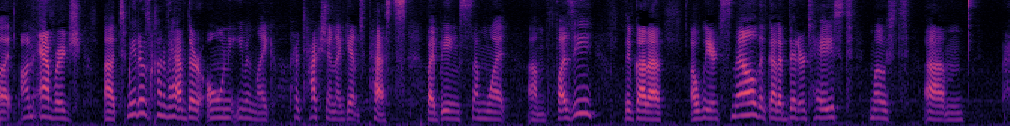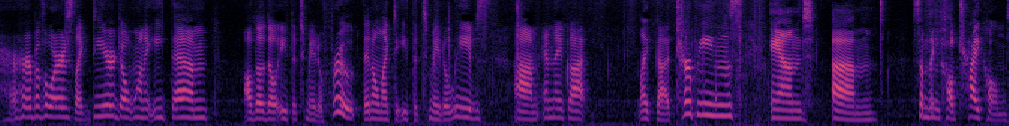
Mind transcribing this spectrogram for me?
But on average, uh, tomatoes kind of have their own even like protection against pests by being somewhat um, fuzzy. They've got a, a weird smell. They've got a bitter taste. Most um, herbivores like deer don't want to eat them, although they'll eat the tomato fruit. They don't like to eat the tomato leaves. Um, and they've got like uh, terpenes and um, something called trichomes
